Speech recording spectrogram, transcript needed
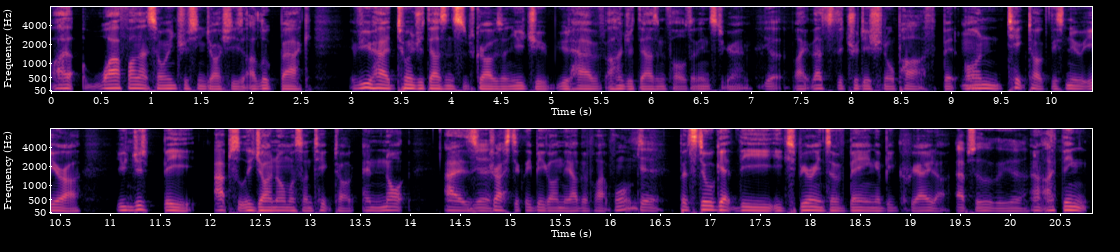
I why I find that so interesting, Josh, is I look back. If you had two hundred thousand subscribers on YouTube, you'd have hundred thousand followers on Instagram. yeah, Like that's the traditional path. But Mm. on TikTok, this new era, you can just be absolutely ginormous on TikTok and not as Yeah. drastically big on the other platforms, yeah, but still get the experience of being a big creator. absolutely, yeah. And I think,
